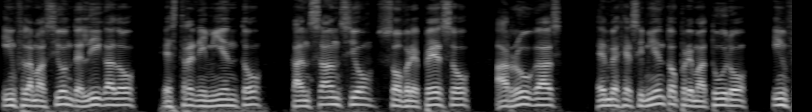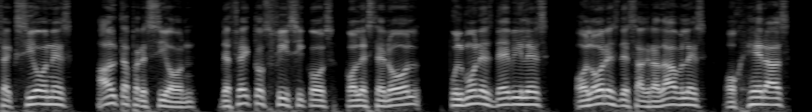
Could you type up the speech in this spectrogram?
inflamación del hígado, estreñimiento, cansancio, sobrepeso, arrugas, envejecimiento prematuro, infecciones, alta presión, defectos físicos, colesterol, pulmones débiles, olores desagradables, ojeras,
